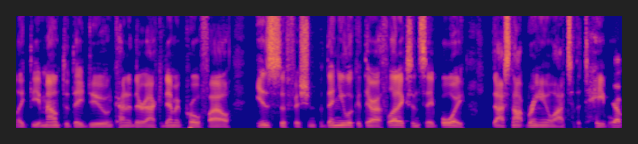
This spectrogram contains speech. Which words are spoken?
like the amount that they do and kind of their academic profile is sufficient. But then you look at their athletics and say, boy, that's not bringing a lot to the table. Yep.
